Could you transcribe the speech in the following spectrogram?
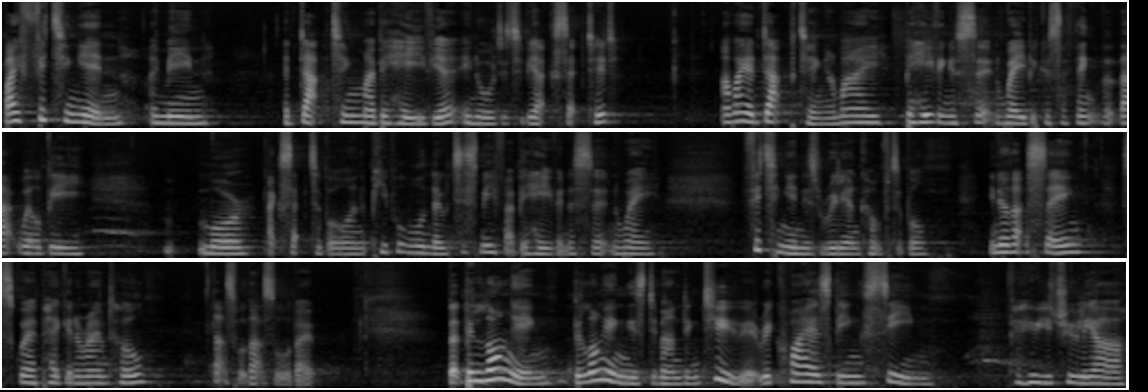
By fitting in, I mean adapting my behavior in order to be accepted? Am I adapting? Am I behaving a certain way because I think that that will be more acceptable and people will notice me if I behave in a certain way? Fitting in is really uncomfortable. You know that saying, square peg in a round hole? That's what that's all about. But belonging, belonging is demanding too. It requires being seen for who you truly are.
